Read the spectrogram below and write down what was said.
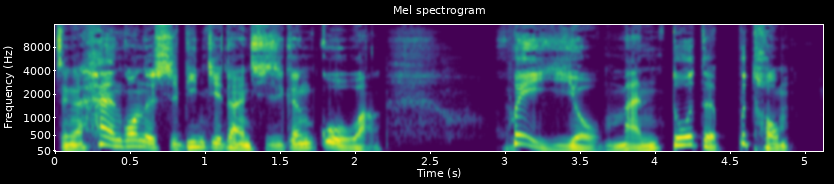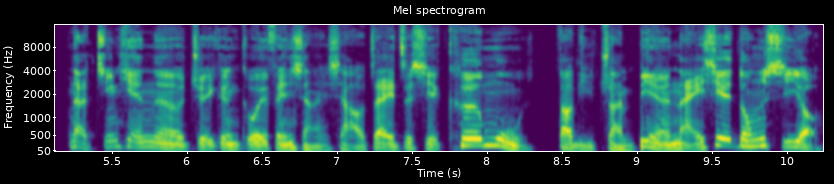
整个汉光的实兵阶段，其实跟过往会有蛮多的不同。那今天呢，就会跟各位分享一下，在这些科目到底转变了哪一些东西哦，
